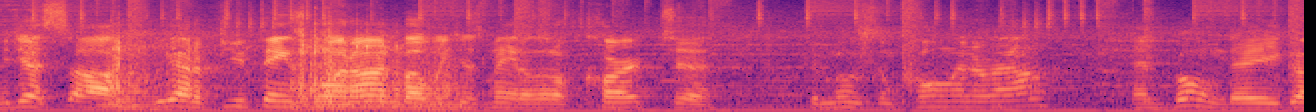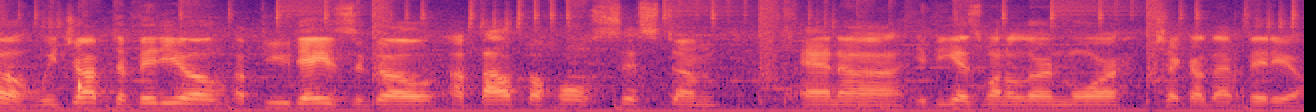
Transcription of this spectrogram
We just, uh, we got a few things going on, but we just made a little cart to, to move some coolant around. And boom, there you go. We dropped a video a few days ago about the whole system. And uh, if you guys wanna learn more, check out that video.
